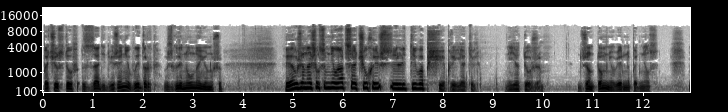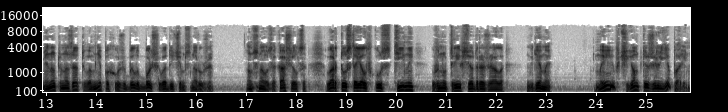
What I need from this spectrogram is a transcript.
Почувствовав сзади движение, выдор взглянул на юношу. — Я уже начал сомневаться, очухаешься ли ты вообще, приятель. — Я тоже. Джон Том неуверенно поднялся. Минуту назад во мне, похоже, было больше воды, чем снаружи. Он снова закашлялся. Во рту стоял вкус тины, внутри все дрожало. «Где мы?» «Мы в чьем-то жилье, парень»,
